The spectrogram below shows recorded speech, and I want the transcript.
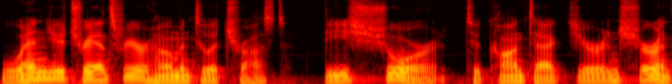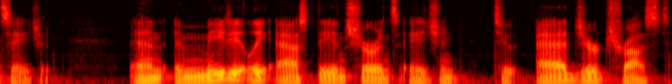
When you transfer your home into a trust, be sure to contact your insurance agent and immediately ask the insurance agent to add your trust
